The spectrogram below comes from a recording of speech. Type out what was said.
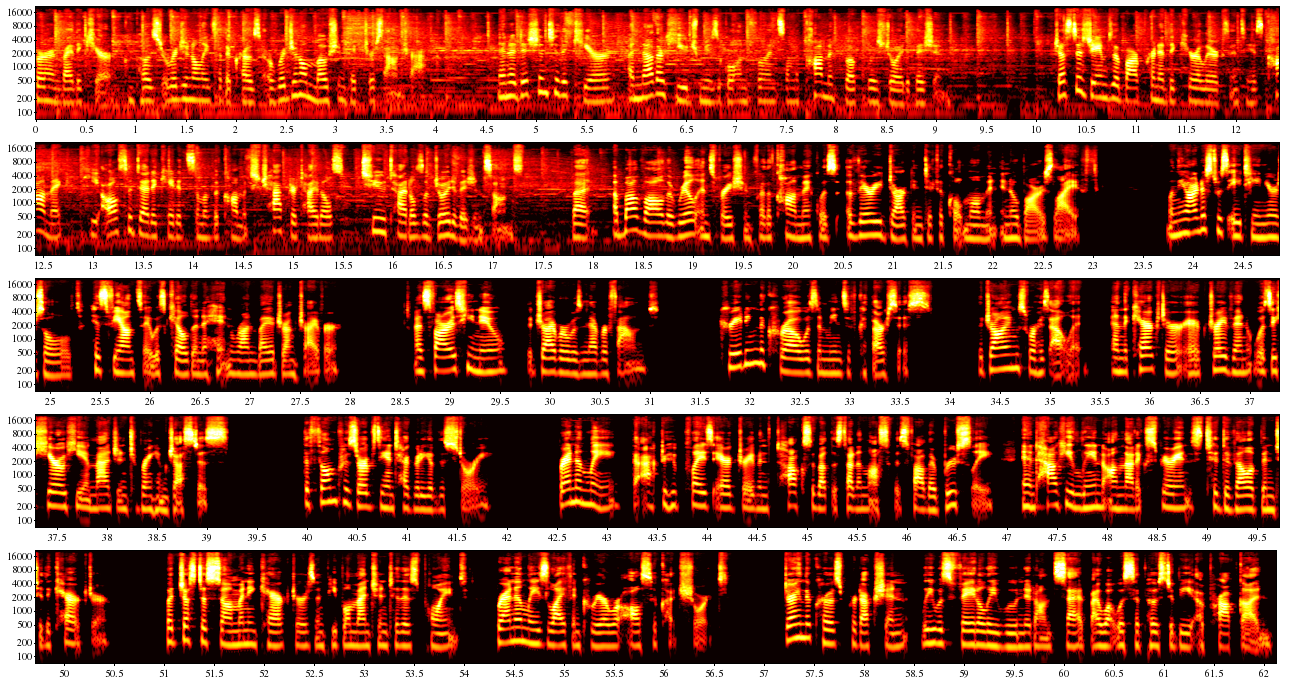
Burn by The Cure, composed originally for The Crow's original motion picture soundtrack. In addition to The Cure, another huge musical influence on the comic book was Joy Division. Just as James O'Barr printed The Cure lyrics into his comic, he also dedicated some of the comic's chapter titles to titles of Joy Division songs. But above all, the real inspiration for the comic was a very dark and difficult moment in O'Barr's life. When the artist was 18 years old, his fiancee was killed in a hit and run by a drunk driver. As far as he knew, the driver was never found. Creating the crow was a means of catharsis. The drawings were his outlet, and the character, Eric Draven, was a hero he imagined to bring him justice. The film preserves the integrity of the story. Brandon Lee, the actor who plays Eric Draven, talks about the sudden loss of his father, Bruce Lee, and how he leaned on that experience to develop into the character. But just as so many characters and people mentioned to this point, Brandon Lee's life and career were also cut short. During The Crow's production, Lee was fatally wounded on set by what was supposed to be a prop gun.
